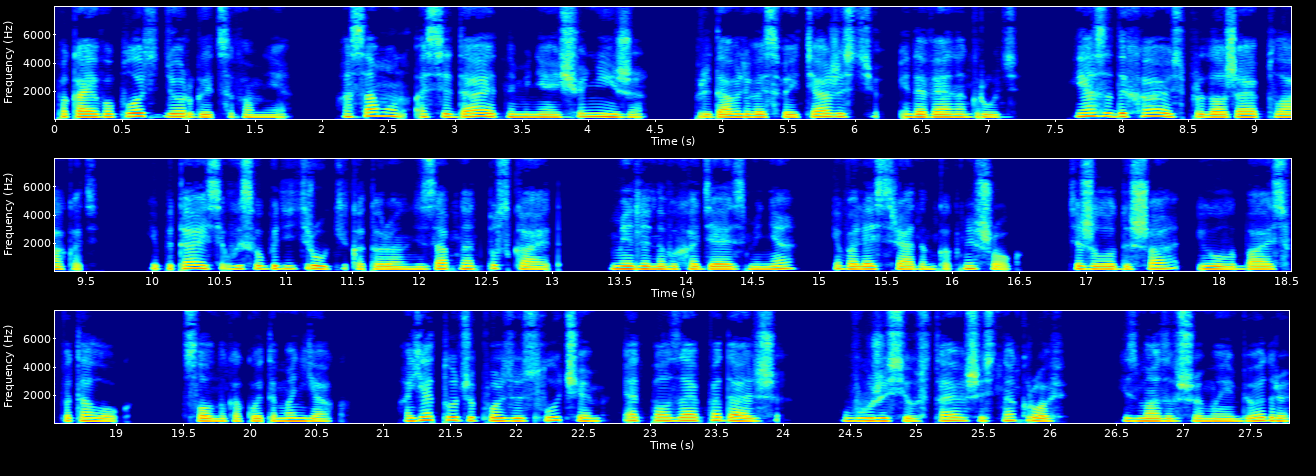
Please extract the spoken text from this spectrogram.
пока его плоть дергается во мне, а сам он оседает на меня еще ниже, придавливая своей тяжестью и давя на грудь. Я задыхаюсь, продолжая плакать, и пытаясь высвободить руки, которые он внезапно отпускает, медленно выходя из меня и валясь рядом, как мешок, тяжело дыша и улыбаясь в потолок, словно какой-то маньяк. А я тут же пользуюсь случаем и отползаю подальше, в ужасе уставившись на кровь, измазавшую мои бедра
